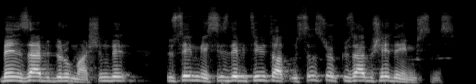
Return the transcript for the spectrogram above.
benzer bir durum var. Şimdi Hüseyin Bey siz de bir tweet atmışsınız. Çok güzel bir şey değinmişsiniz.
